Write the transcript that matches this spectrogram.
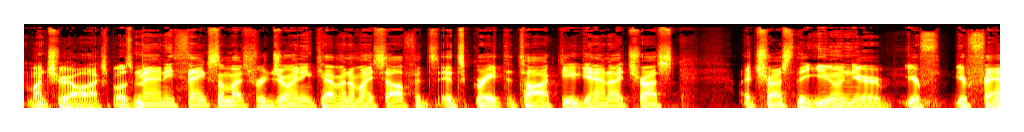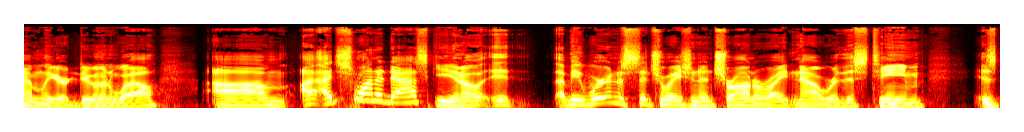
Montreal Expos. Manny, thanks so much for joining Kevin and myself. It's it's great to talk to you again. I trust I trust that you and your your your family are doing well. Um, I, I just wanted to ask you, you know, it. I mean, we're in a situation in Toronto right now where this team is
